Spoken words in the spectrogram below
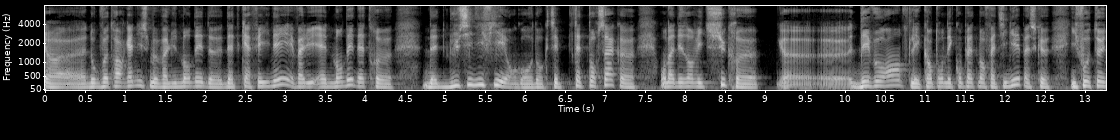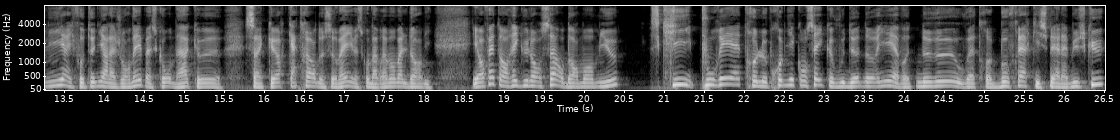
euh, donc votre organisme va lui demander d'être caféiné et va lui demander d'être d'être glucidifié en gros. Donc c'est peut-être pour ça que on a des envies de sucre euh, dévorante les quand on est complètement fatigué parce que il faut tenir, il faut tenir la journée parce qu'on a que 5 heures, 4 heures de sommeil parce qu'on a vraiment mal dormi. Et en fait, en régulant ça, en dormant mieux, ce qui pourrait être le premier conseil que vous donneriez à votre neveu ou votre beau-frère qui se met à la muscu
